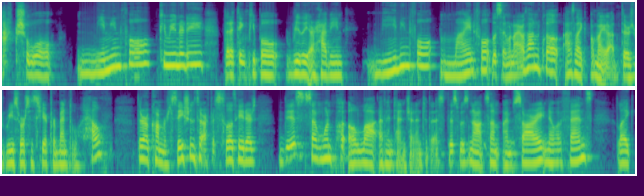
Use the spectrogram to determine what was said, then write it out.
actual meaningful community that i think people really are having meaningful mindful. Listen when i was on quilt i was like oh my god there's resources here for mental health. There are conversations there are facilitators. This someone put a lot of intention into this. This was not some i'm sorry no offense. Like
